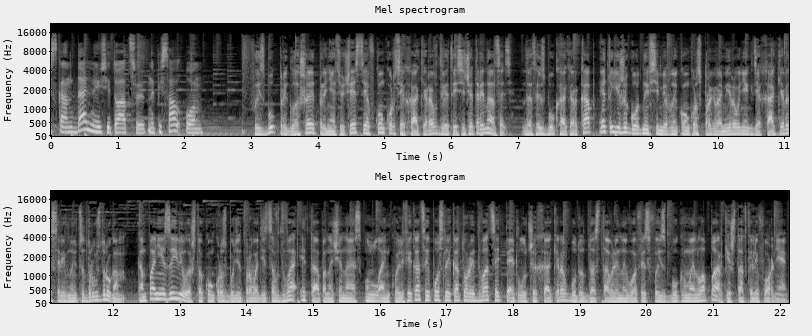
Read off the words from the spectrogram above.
скандальную ситуацию, написал он. Facebook приглашает принять участие в конкурсе хакеров 2013. The Facebook Hacker Cup – это ежегодный всемирный конкурс программирования, где хакеры соревнуются друг с другом. Компания заявила, что конкурс будет проводиться в два этапа, начиная с онлайн-квалификации, после которой 25 лучших хакеров будут доставлены в офис Facebook в Менло-парке, штат Калифорния.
